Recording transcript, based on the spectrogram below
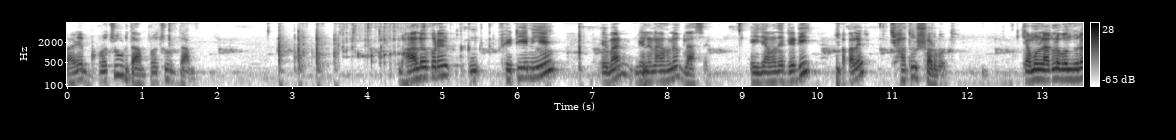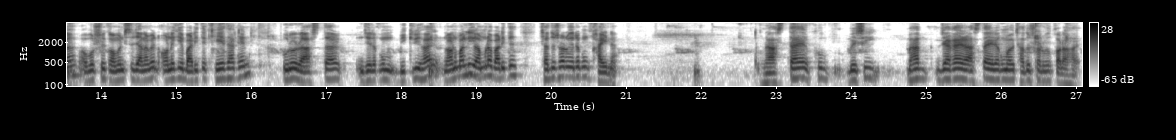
বাইরে প্রচুর দাম প্রচুর দাম। ভালো করে ফেটিয়ে নিয়ে এবার ঢেলে নেওয়া হলো গ্লাসে। এই যে আমাদের রেডি সকালের ছাতুর শরবত। কেমন লাগল বন্ধুরা? অবশ্যই কমেন্টসে জানাবেন। অনেকে বাড়িতে খেয়ে থাকেন পুরো রাস্তার যেরকম বিক্রি হয় নর্মালি আমরা বাড়িতে ছাতু শরবত এরকম খাই না। রাস্তায় খুব বেশি ভাগ জায়গায় রাস্তায় এরকমভাবে ছাতু শরবত করা হয়।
